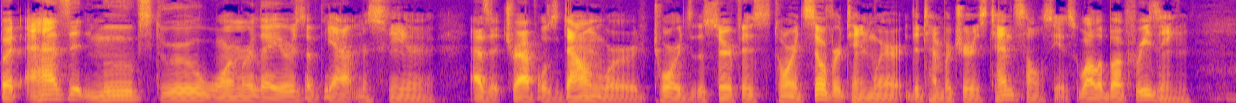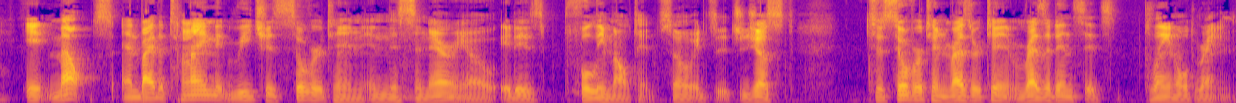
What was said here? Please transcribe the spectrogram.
But as it moves through warmer layers of the atmosphere, as it travels downward towards the surface, towards Silverton, where the temperature is 10 Celsius, well above freezing, it melts. And by the time it reaches Silverton in this scenario, it is fully melted. So it's, it's just to Silverton residents, it's plain old rain.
